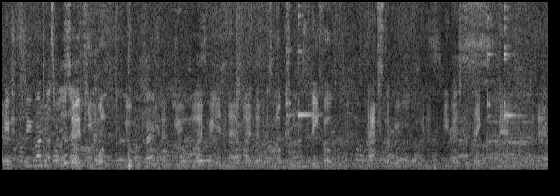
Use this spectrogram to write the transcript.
the distribution. So if you want your you know your library in there either as an option or as a default, that's the route you know you guys can take from there to there.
